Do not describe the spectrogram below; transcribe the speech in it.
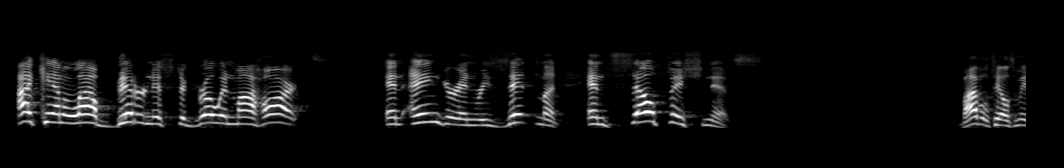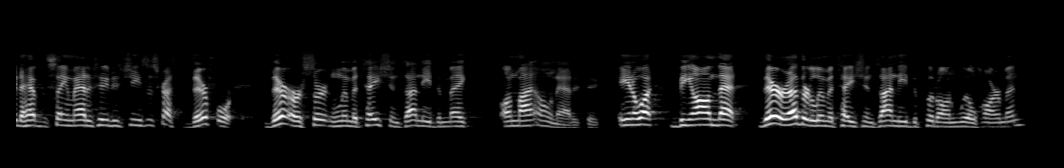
I can't allow bitterness to grow in my heart and anger and resentment and selfishness. Bible tells me to have the same attitude as Jesus Christ. Therefore, there are certain limitations I need to make on my own attitude. And you know what? Beyond that, there are other limitations I need to put on Will Harmon.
